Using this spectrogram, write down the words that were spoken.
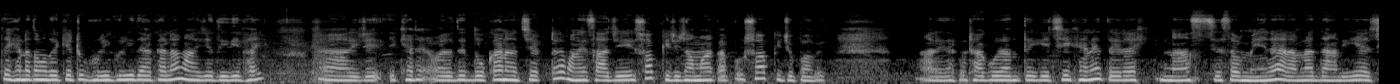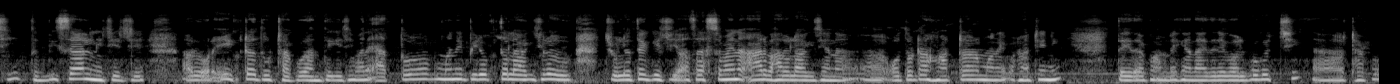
তো এখানে তোমাদেরকে একটু ঘুরি ঘুরি দেখালাম। আর এই যে দিদি ভাই, আর এই যে এখানে ওদের দোকান আছে একটা মানে সাজে সব কিছু জামা কাপড় সব কিছু পাবে। আর দেখো ঠাকুর আনতে গেছি এখানে, তো এরা নাচছে সব মেয়েরা, আর আমরা দাঁড়িয়ে আছি, তো বিশাল নিচেছে আর অনেকটা দূর ঠাকুর আনতে গেছি। মানে এত মানে বিরক্ত লাগছিল চলে তো গেছি, আসার সময় না আর ভালো লাগছে না অতটা হাঁটার মানে হাঁটিনি। তো এই দেখো আমরা এখানে দাঁড়িয়ে দাঁড়িয়ে গল্প করছি, আর ঠাকুর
